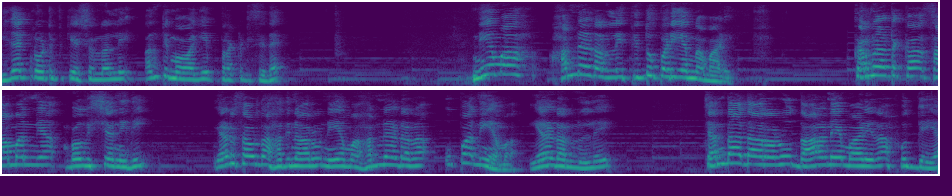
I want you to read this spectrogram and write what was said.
ಗೆಜೆಟ್ ನೋಟಿಫಿಕೇಷನ್ನಲ್ಲಿ ಅಂತಿಮವಾಗಿ ಪ್ರಕಟಿಸಿದೆ. ನಿಯಮ ಹನ್ನೆರಡರಲ್ಲಿ ತಿದ್ದುಪಡಿಯನ್ನು ಮಾಡಿ. ಕರ್ನಾಟಕ ಸಾಮಾನ್ಯ ಭವಿಷ್ಯ ನಿಧಿ ಎರಡು ಸಾವಿರದ ಹದಿನಾರು ನಿಯಮ ಹನ್ನೆರಡರ ಉಪನಿಯಮ ಎರಡರಲ್ಲಿ ಚಂದಾದಾರರು ಧಾರಣೆ ಮಾಡಿದ ಹುದ್ದೆಯ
